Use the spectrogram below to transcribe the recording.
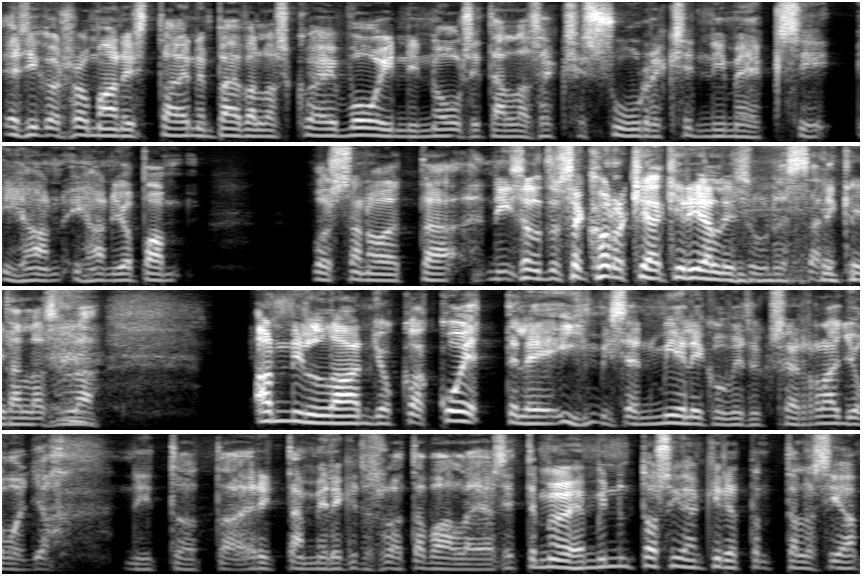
esikoisromaanista ennen päivänlaskua ei voi, niin nousi tällaiseksi suuriksi nimeksi ihan, ihan jopa, voisi sanoa, että niin sanotussa korkeakirjallisuudessa, eli tällaisella Annillaan, joka koettelee ihmisen mielikuvituksen rajoja, niin tota, erittäin mielenkiintoisella tavalla. Ja sitten myöhemmin on tosiaan kirjoittanut tällaisia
